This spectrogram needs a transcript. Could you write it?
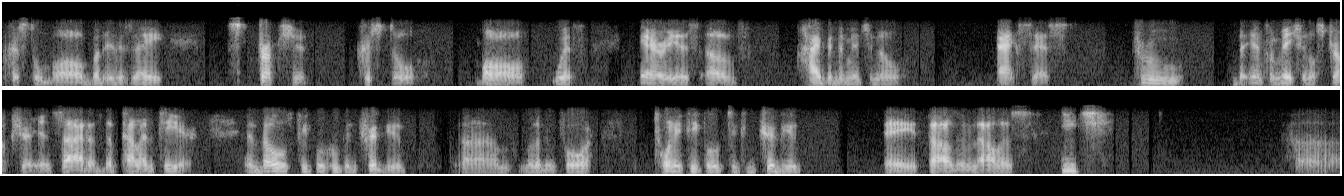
crystal ball, but it is a structured crystal ball with areas of hyperdimensional access through the informational structure inside of the Palantir. And those people who contribute, um, we're looking for 20 people to contribute a thousand dollars each, uh,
